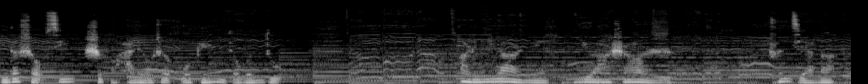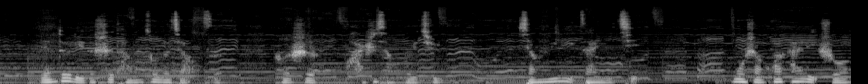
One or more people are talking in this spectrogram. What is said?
你的手心是否还留着我给你的温度？二零一二年一月二十二日，春节了，连队里的食堂做了饺子，可是我还是想回去，想与你在一起。陌上花开里说，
